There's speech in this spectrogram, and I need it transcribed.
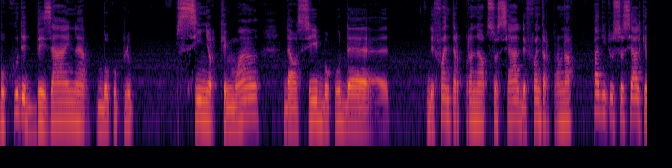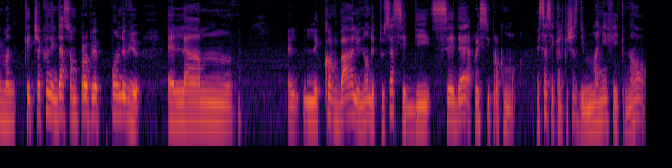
beaucoup de designers beaucoup plus seniors que moi, dans aussi beaucoup de, de fois entrepreneurs sociaux, des fois entrepreneurs pas du tout sociaux, que, que chacun il a son propre point de vue. Et la, le core value non, de tout ça, c'est de s'aider réciproquement. Et ça, c'est quelque chose de magnifique, non?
